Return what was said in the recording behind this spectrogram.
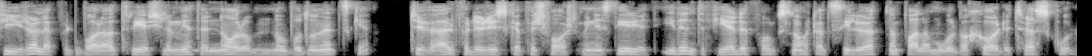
fyra Leopard bara tre kilometer norr om Novodonetske. Tyvärr för det ryska försvarsministeriet identifierade folk snart att siluetterna på alla mål var skördetröskor.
